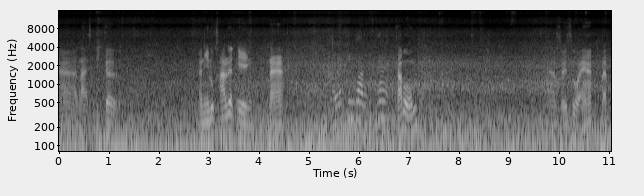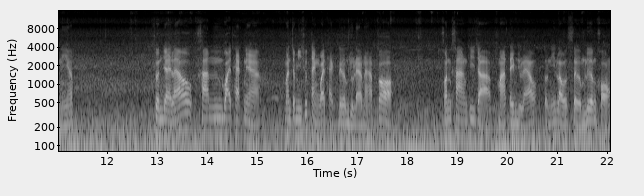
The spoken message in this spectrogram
อ่า ลายสติกเกอร์ อันนี้ลูกค้าเลือกเองนะฮะเอาไว้กินก่อนค่ะครับผมอ่าสวยๆฮะแบบนี้ครับ ส่วนใหญ่แล้วคัน y t a g เนี่ย มันจะมีชุดแต่ง y t a g เดิมอยู่แล้วนะครับ ก็ค่อนข้างที่จะมาเต็มอยู่แล้ว ตัวนี้เราเสริมเรื่องของ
